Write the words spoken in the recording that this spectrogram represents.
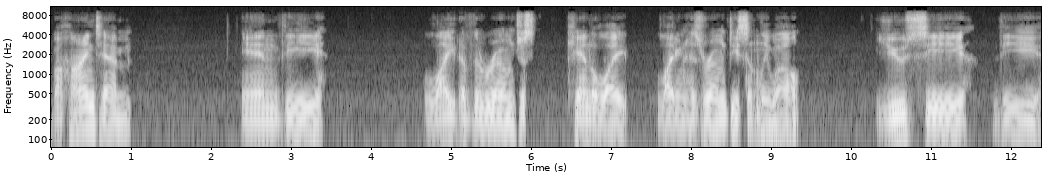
behind him, in the light of the room, just candlelight lighting his room decently well, you see the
